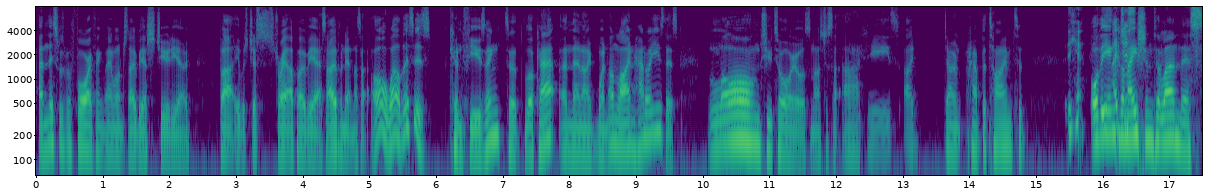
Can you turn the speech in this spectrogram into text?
And this was before I think they launched OBS Studio, but it was just straight up OBS. I opened it and I was like, oh well, this is confusing to look at. And then I went online. How do I use this? Long tutorials, and I was just like, ah, jeez, I don't have the time to yeah or the just- inclination to learn this.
